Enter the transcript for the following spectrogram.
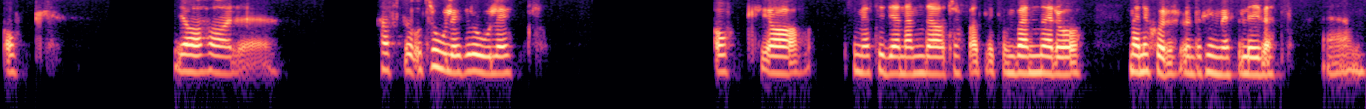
och jag har eh, haft så otroligt roligt och jag, som jag tidigare nämnde, har träffat liksom vänner och människor runt omkring mig för livet. Ehm,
